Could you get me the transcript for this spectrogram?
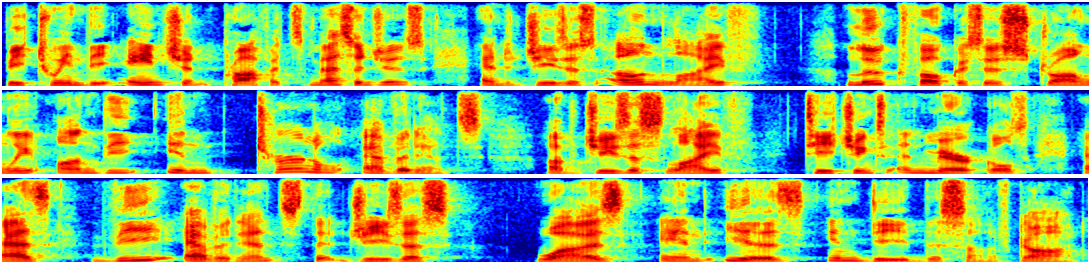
between the ancient prophets' messages and Jesus' own life, Luke focuses strongly on the internal evidence of Jesus' life, teachings, and miracles as the evidence that Jesus was and is indeed the Son of God.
